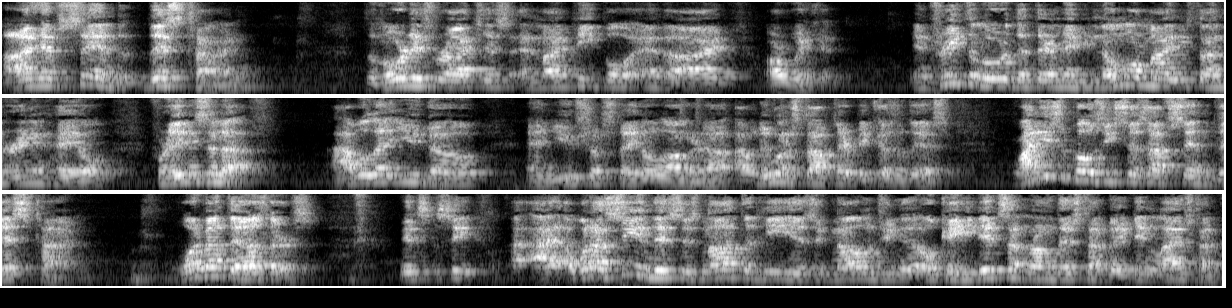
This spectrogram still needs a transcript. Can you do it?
I have sinned this time. The Lord is righteous, and my people and I are wicked. Entreat the Lord that there may be no more mighty thundering and hail, for it is enough. I will let you go, and you shall stay no longer. Now, I do want to stop there because of this. Why do you suppose he says I've sinned this time? What about the others? It's see, I, I, what I see in this is not that he is acknowledging that okay, he did something wrong this time, but he didn't last time.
